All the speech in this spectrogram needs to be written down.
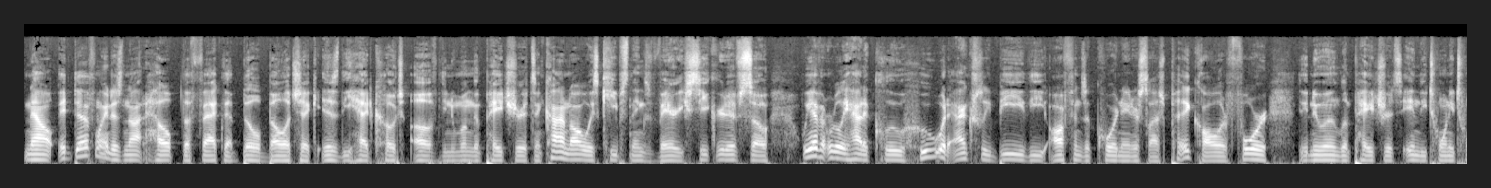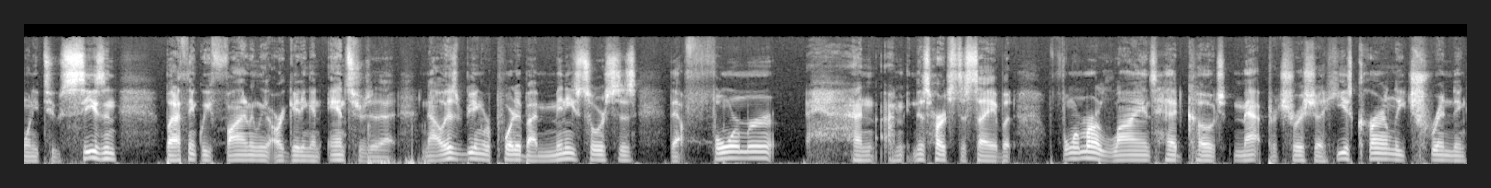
Now, it definitely does not help the fact that Bill Belichick is the head coach of the New England Patriots and kind of always keeps things very secretive. So we haven't really had a clue who would actually be the offensive coordinator slash play caller for the New England Patriots in the 2022 season. But I think we finally are getting an answer to that. Now, it is being reported by many sources that former and I mean, this hurts to say, but former Lions head coach Matt Patricia, he is currently trending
